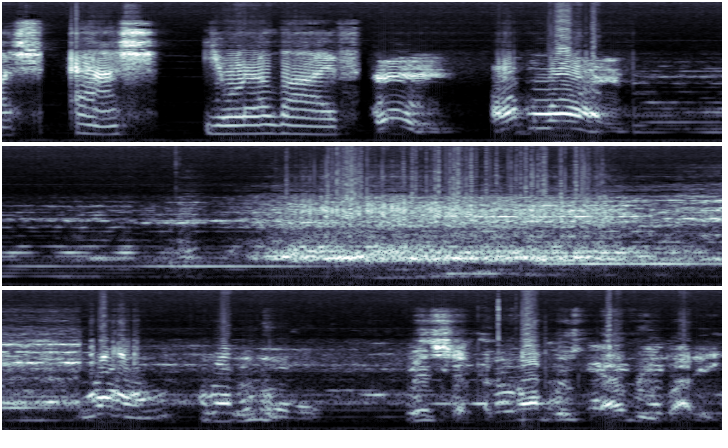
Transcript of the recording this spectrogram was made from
gosh, Ash, you're alive. Hey, I'm alive. Well, what is it? Mission accomplished, everybody.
